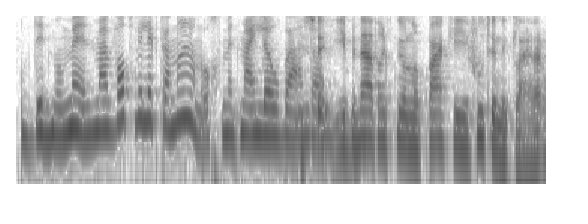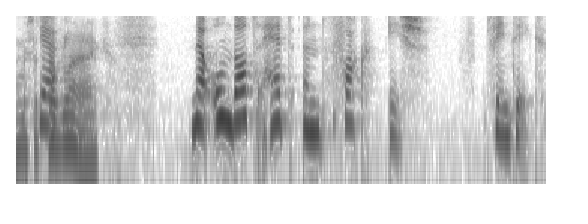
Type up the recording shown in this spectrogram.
op dit moment. Maar wat wil ik daarna nog met mijn loopbaan Dus, dan? eh, je benadrukt nu al een paar keer je voet in de klei. Waarom is dat Ja. zo belangrijk? Nou, omdat het een vak is, vind ik.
